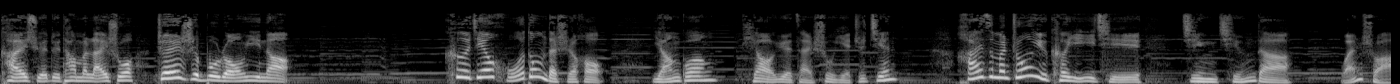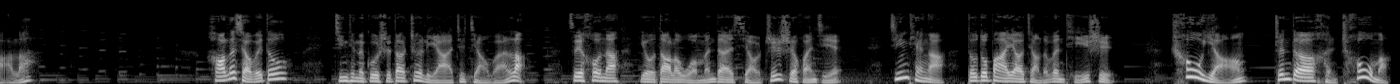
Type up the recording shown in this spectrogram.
开学对他们来说真是不容易呢。”课间活动的时候，阳光跳跃在树叶之间。孩子们终于可以一起尽情的玩耍了。好了，小围兜，今天的故事到这里啊就讲完了。最后呢，又到了我们的小知识环节。今天啊，兜兜爸要讲的问题是：臭氧真的很臭吗？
